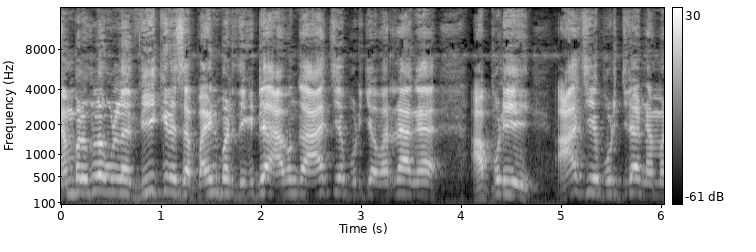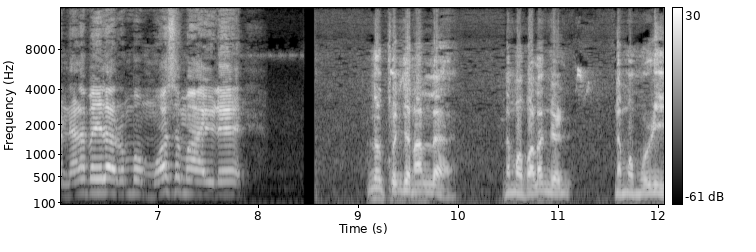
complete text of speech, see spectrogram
நம்மளுக்குள்ள உள்ள வீக்னஸை பயன்படுத்திக்கிட்டு அவங்க ஆட்சியை பிடிக்க வர்றாங்க. அப்படி ஆட்சியை பிடிச்சிட்டா நம்ம நிலைமையெல்லாம் ரொம்ப மோசமாயிடும் இன்னும் கொஞ்ச நாள்ல நம்ம வளங்கள் நம்ம மொழி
